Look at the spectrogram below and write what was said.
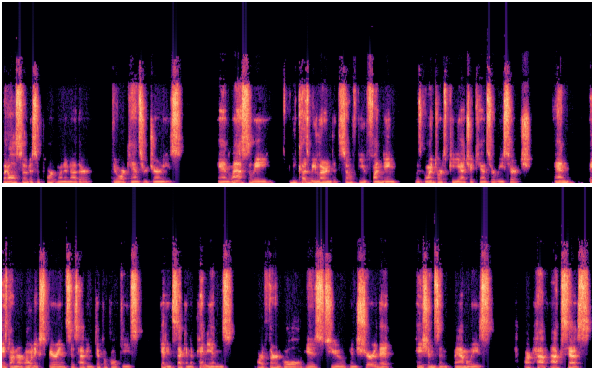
but also to support one another through our cancer journeys. And lastly, because we learned that so few funding was going towards pediatric cancer research and based on our own experiences having difficulties getting second opinions, our third goal is to ensure that patients and families are, have access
